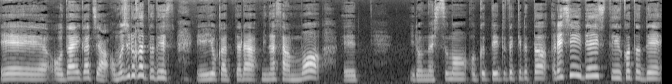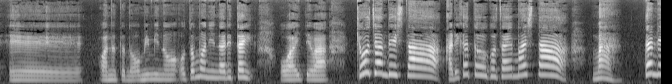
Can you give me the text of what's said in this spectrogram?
えー、お題ガチャ、面白かったです。えー、よかったら皆さんも、えー、いろんな質問を送っていただけると嬉しいです。ということで、えー、あなたのお耳のお供になりたいお相手は、きょうちゃんでした。ありがとうございました。まあたね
